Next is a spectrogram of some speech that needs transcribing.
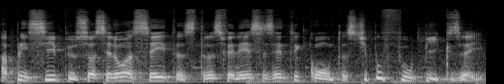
A princípio só serão aceitas transferências entre contas, tipo o Pix aí.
